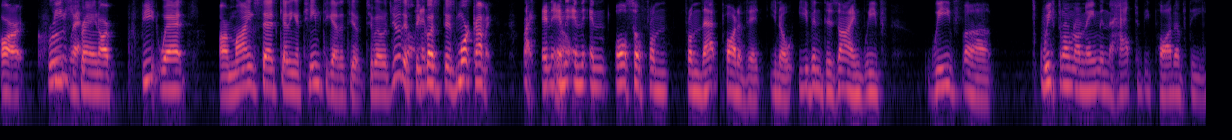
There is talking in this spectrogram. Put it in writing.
our crews train, our feet wet, our mindset, getting a team together to, to be able to do this Well, and- because there's more coming. Right, and and, and and also from from that part of it, you know, even design, we've we've uh, we've thrown our name in the hat to be part of the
